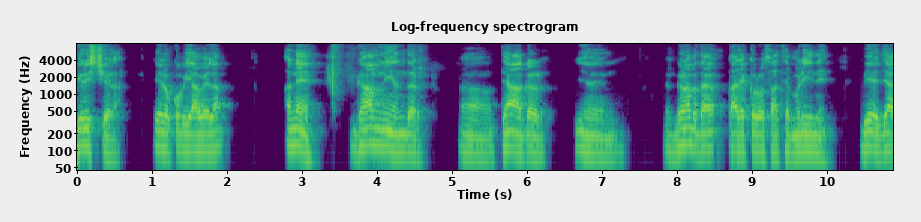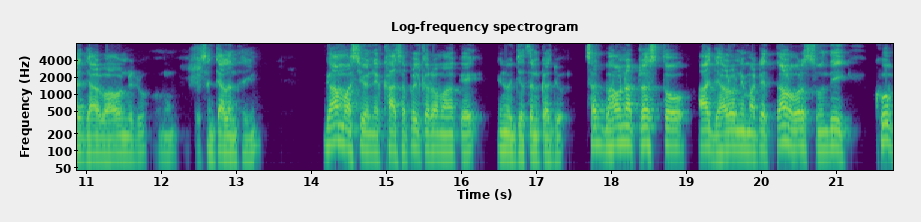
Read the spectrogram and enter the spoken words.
ગિરીશ છેડા એ લોકો બી આવેલા. અને ગામની અંદર ત્યાં આગળ ઘણા બધા કાર્યકરો સાથે મળીને બે હજાર ઝાડ વાવવાનું સંચાલન થયું. ગામવાસીઓને ખાસ અપીલ કરવામાં કે એનું જતન કરજો. સદભાવના ટ્રસ્ટ તો આ ઝાડોને માટે ત્રણ વર્ષ સુધી ખૂબ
